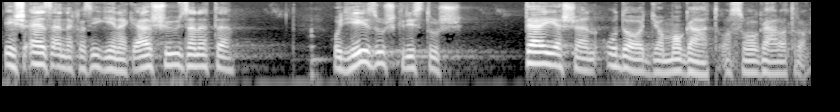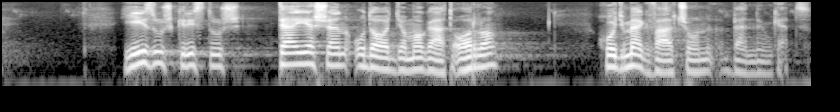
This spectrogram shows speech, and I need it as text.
És ez ennek az igének első üzenete, hogy Jézus Krisztus teljesen odaadja magát a szolgálatra. Jézus Krisztus teljesen odaadja magát arra, hogy megváltson bennünket.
